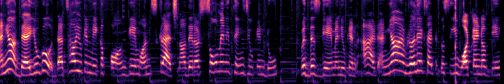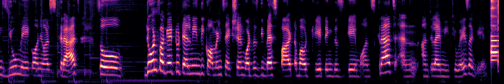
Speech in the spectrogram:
And yeah, there you go. That's how you can make a Pong game on Scratch. Now, there are so many things you can do with this game and you can add and yeah i'm really excited to see what kind of games you make on your scratch so don't forget to tell me in the comment section what was the best part about creating this game on scratch and until i meet you guys again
